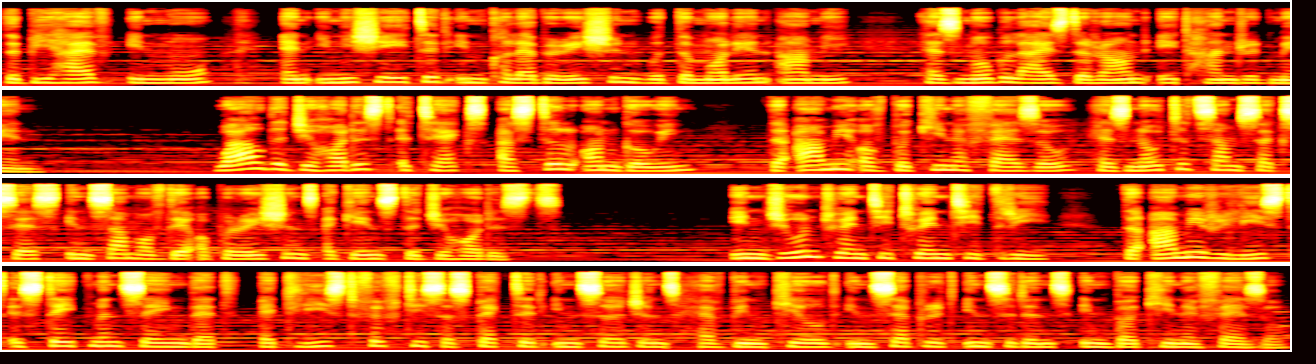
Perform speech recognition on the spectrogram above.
the Beehive in Mo, and initiated in collaboration with the Malian army, has mobilized around 800 men. While the jihadist attacks are still ongoing, the army of Burkina Faso has noted some success in some of their operations against the jihadists. In June 2023, the army released a statement saying that at least 50 suspected insurgents have been killed in separate incidents in Burkina Faso.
